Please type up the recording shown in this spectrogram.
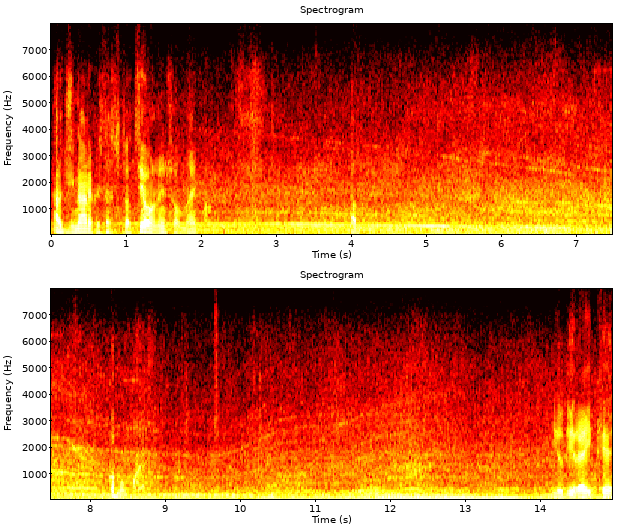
arginare questa situazione, insomma, ecco. Vabbè. Comunque. io direi che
